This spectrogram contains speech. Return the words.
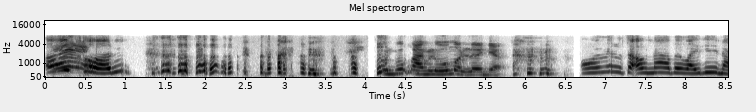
เอ้ยขน คุณผู้ฟังรู้หมดเลยเนี่ย โอ้ยไม่รู้จะเอาหน้าไปไว้ที่ไหน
